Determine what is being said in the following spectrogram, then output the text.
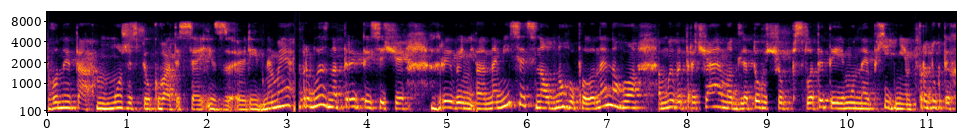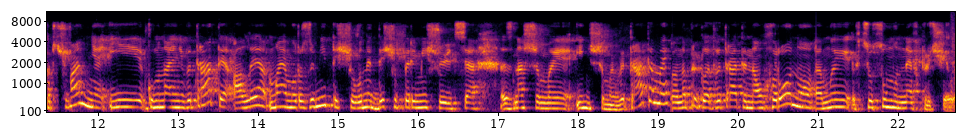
Вони так можуть спілкуватися із рідними. Приблизно 3 тисячі гривень е, на місяць на одного полоненого. Ми витрачаємо для того, щоб сплатити йому необхідні продукти харчування і комунальні витрати, але маємо розуміти, що вони дещо перемішуються з нашими іншими витратами. Наприклад, витрати на охорону ми в цю суму не включили.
